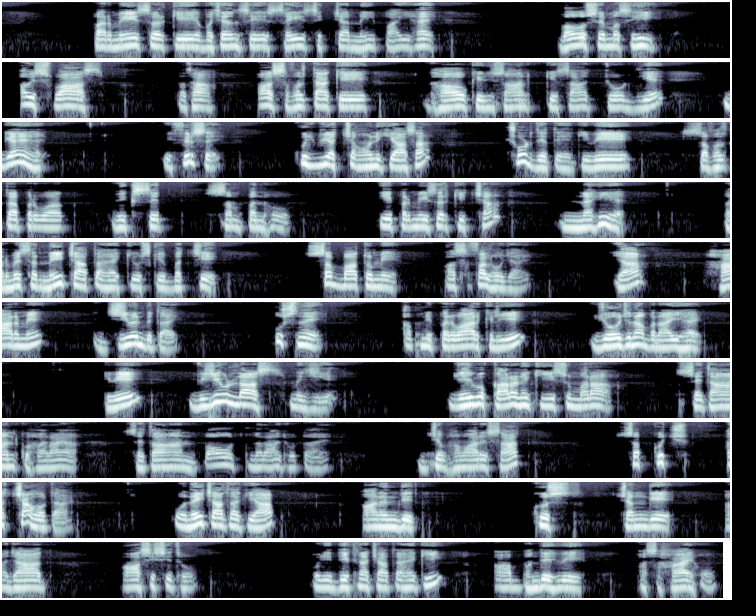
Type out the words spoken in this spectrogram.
परमेश्वर के वचन से सही शिक्षा नहीं पाई है, बहुत से मसीही अविश्वास तथा असफलता के घाव के निशान के साथ जोड़ दिए गए हैं। वे फिर से कुछ भी अच्छा होने की आशा छोड़ देते हैं कि वे सफलतापूर्वक विकसित संपन्न हो। ये परमेश्वर की इच्छा नहीं है। परमेश्वर नहीं चाहता है कि उसके बच्चे सब बातों में असफल हो जाए या हार में जीवन बिताए। उसने अपने परिवार के लिए योजना बनाई है वे विजय उल्लास में जिए। यही वो कारण है कि यीशु मरा शैतान को हराया। शैतान बहुत नाराज़ होता है। जब हमारे साथ सब कुछ अच्छा होता है, वो नहीं चाहता कि आप आनंदित, खुश, चंगे, आज़ाद, आशीषित हो। वो ये देखना चाहता है कि आप बंधे हुए, असहाय हो।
